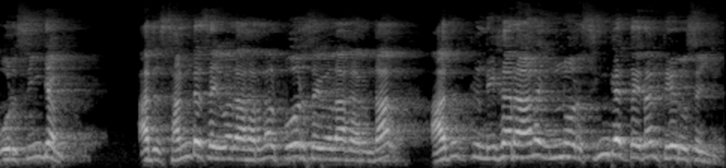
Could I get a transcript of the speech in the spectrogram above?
ஒரு சிங்கம் அது சண்டை செய்வதாக இருந்தால் போர் செய்வதாக இருந்தால் அதுக்கு நிகரான இன்னொரு சிங்கத்தை தான் தேர்வு செய்யும்.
